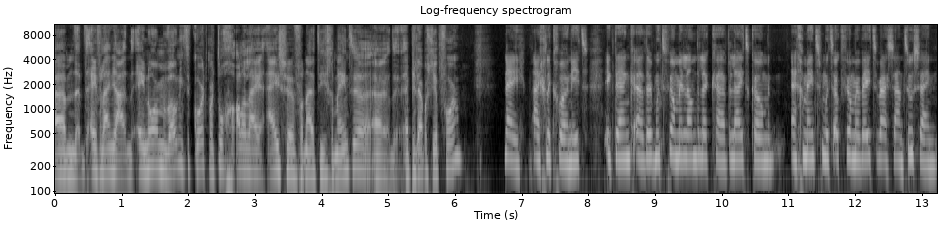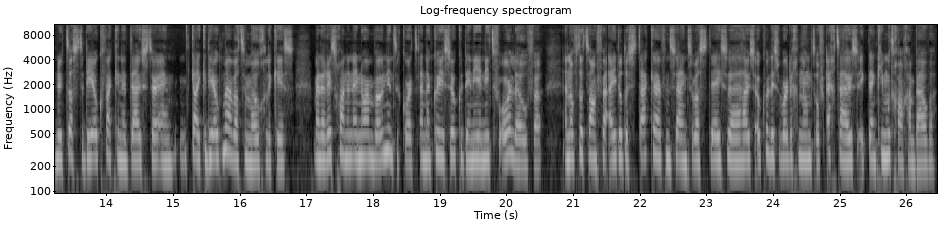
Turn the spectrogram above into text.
Um, Evelijn, ja, een enorm woningtekort, maar toch allerlei eisen vanuit die gemeente. heb je daar begrip voor? Nee, eigenlijk gewoon niet. Ik denk er moet veel meer landelijk beleid komen. En gemeentes moeten ook veel meer weten waar ze aan toe zijn. Nu tasten die ook vaak in het duister en kijken die ook maar wat er mogelijk is. Maar er is gewoon een enorm woningtekort. En dan kun je zulke dingen je niet veroorloven. En of dat dan vereidelde staakerven zijn, zoals deze huizen ook wel eens worden genoemd, of echte huizen. Ik denk, je moet gewoon gaan bouwen.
